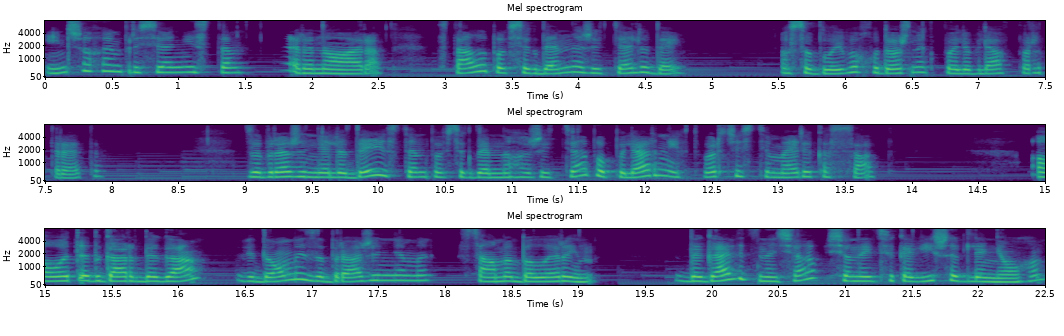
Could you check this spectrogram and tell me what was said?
іншого імпресіоніста Ренуара стало повсякденне життя людей. Особливо художник полюбляв портрети. Зображення людей і сцен повсякденного життя популярні в творчості Мері Кассат. А от Едгар Дега відомий зображеннями саме балерин. Дега відзначав, що найцікавіше для нього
